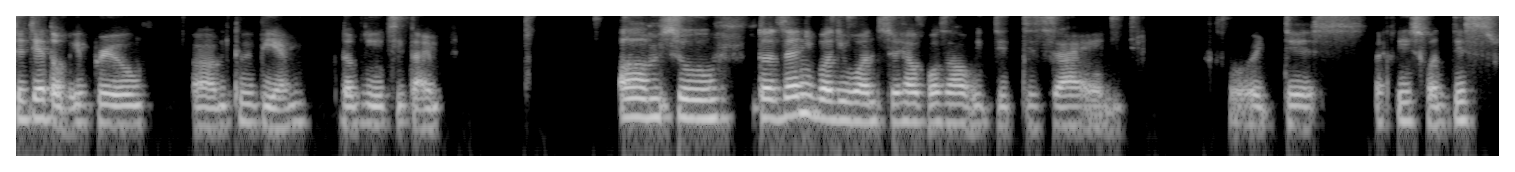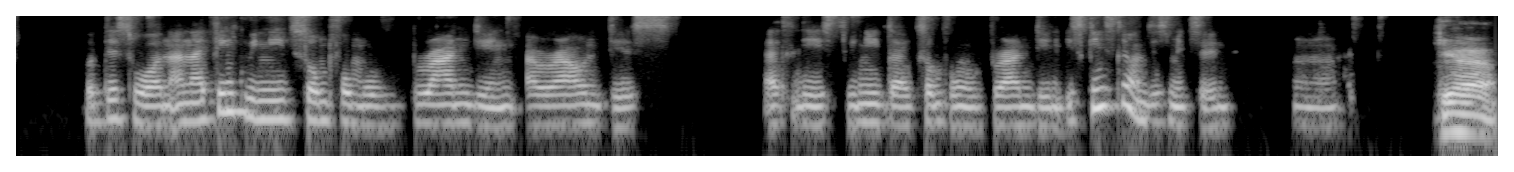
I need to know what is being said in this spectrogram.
twentieth of April, um three P M WAT time. Um, so does anybody want to help us out with the design for this, at least for this, for this one? And I think we need some form of branding around this. At least we need like some form of branding. Is Kingsley on this meeting? Yeah,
